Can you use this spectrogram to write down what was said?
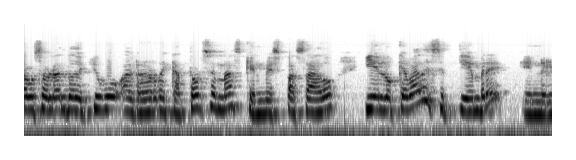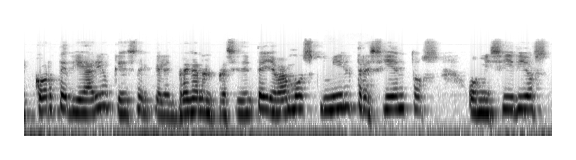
Estamos hablando de que hubo alrededor de 14 más que el mes pasado y en lo que va de septiembre, en el corte diario, que es el que le entregan al presidente, llevamos 1.300 homicidios,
